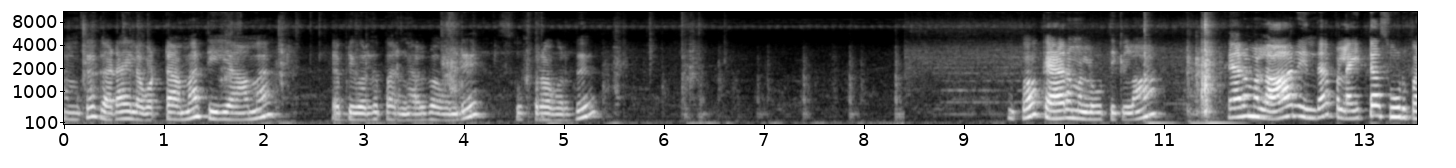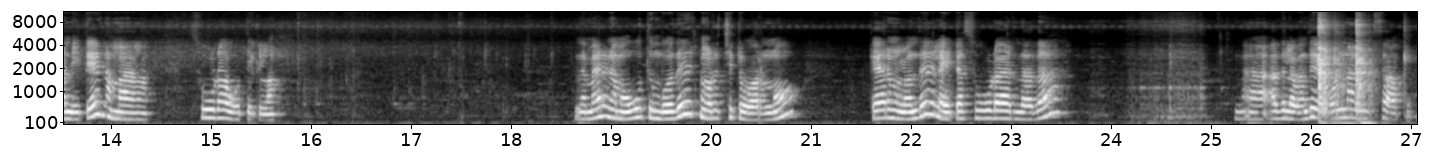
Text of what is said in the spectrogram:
நமக்கு கடாயில் ஒட்டாமல் தீயாமல் எப்படி வருது பாருங்கள் அல்வா வந்து சூப்பராக வருது. இப்போ கேரமல் ஊற்றிக்கலாம் கேரமல் ஆறு இருந்தால் இப்போ லைட்டாக சூடு பண்ணிவிட்டு நம்ம சூடாக ஊற்றிக்கலாம் இந்த மாதிரி நம்ம ஊற்றும் போது நுரைச்சிட்டு வரணும். கேரமல் வந்து லைட்டாக சூடாக இருந்தால் தான் அதில் வந்து ஒன்றா மிக்ஸ் ஆகும்.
